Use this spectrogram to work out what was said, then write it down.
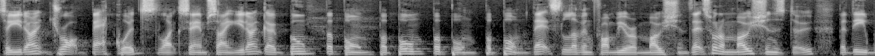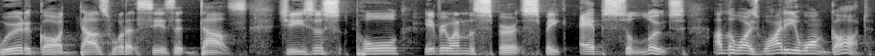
So you don't drop backwards, like Sam's saying. You don't go boom, ba boom, ba boom, ba boom, ba boom. That's living from your emotions. That's what emotions do. But the Word of God does what it says it does. Jesus, Paul, everyone in the Spirit speak absolutes. Otherwise, why do you want God?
